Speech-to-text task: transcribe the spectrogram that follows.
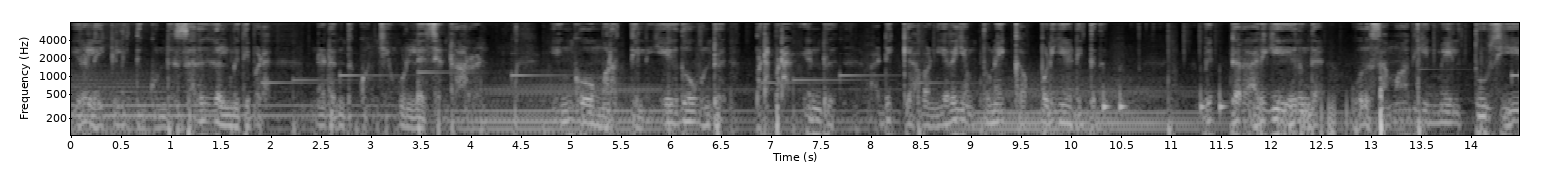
இருளை கிழித்து கொண்டு சருகுகள் மிதிபட நடந்து கொஞ்சம் உள்ளே சென்றார்கள். எங்கோ மரத்தில் ஏதோ ஒன்று படபட என்று அடிக்க அவன் இதயம் துணைக்கு அப்படியே அடித்தது. விக்டர் அருகே இருந்த மேல் தூசியை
